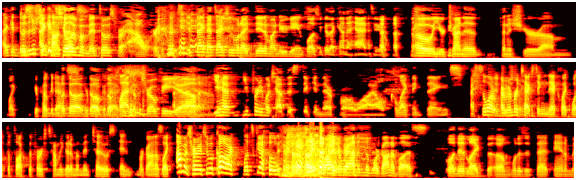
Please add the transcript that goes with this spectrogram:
I could was just, I interesting could chill in. Mementos for hours. in fact, that's actually what I did in my new game plus because I kind of had to. oh, you're trying to finish your um like Your Pokedex. But the Your the, the platinum trophy, yeah, Yeah. you have you pretty much have to stick in there for a while collecting things. I still I remember texting Nick like, "What the fuck?" The first time we go to Mementos, and Morgana's like, "I'm gonna turn it into a car. Let's go!" And he's riding around in the Morgana bus. Well, I did like the um, what is it? That anime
